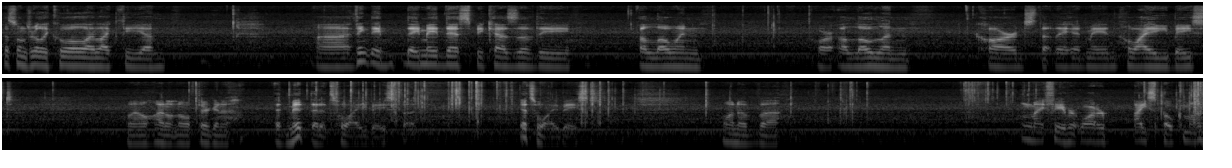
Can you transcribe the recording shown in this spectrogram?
This one's really cool. I like the. Um, uh, I think they they made this because of the Alolan or Alolan cards that they had made Hawaii based. Well, I don't know if they're gonna admit that it's Hawaii based, but it's Hawaii based. One of uh, my favorite water ice Pokemon.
